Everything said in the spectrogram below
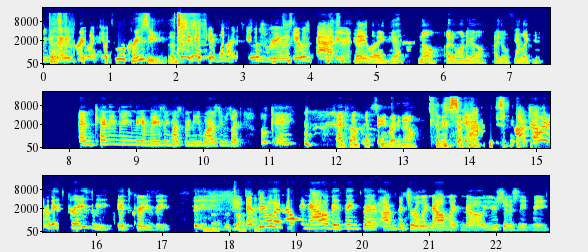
because I didn't cra- feel like it. That's a little crazy. That's it, it was. It was really. It was bad. To say like, yeah, no, I don't want to go. I don't feel yeah. like it. And Kenny, being the amazing husband he was, he was like, okay. Kenny sounds like a saint right now. Kenny sounds. Yeah, like I'm telling you, it's crazy. It's crazy. No, awesome. And people that know me now, they think that I'm controlling now. I'm like, no, you should have seen me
